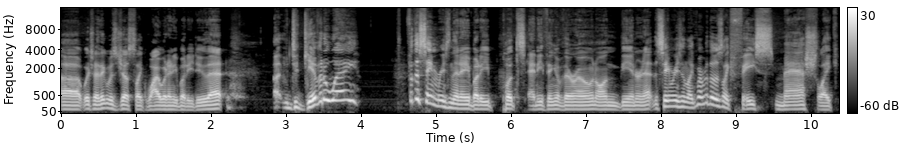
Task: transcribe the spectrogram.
uh, which I think was just like, why would anybody do that? Uh, to give it away for the same reason that anybody puts anything of their own on the internet. The same reason, like, remember those like face mash like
